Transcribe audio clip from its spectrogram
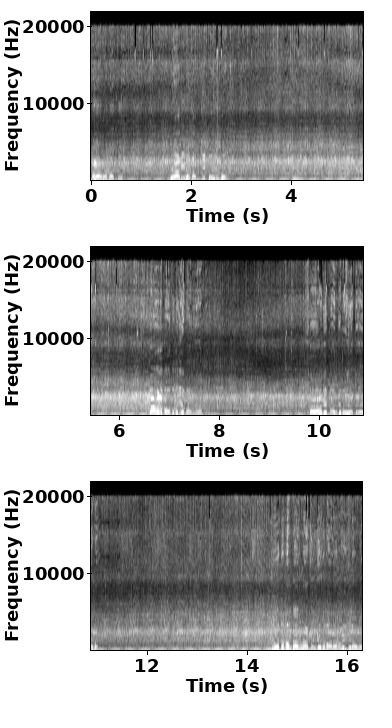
ਫਲਾਂ ਦਾ ਵਾਧੂ। ਦਿਹਾੜੀ ਦਾ ਖਰਚ ਹੀ ਪੈ ਜੂਗਾ ਤੇ ਵਾਹਣ ਬਹੁਤ ਵਧੀਆ ਬਣ ਰਿਹਾ ਆਪਣਾ। ਸ਼ਾਮ ਦੇ 5 ਵਜੇ ਦਾ ਟਾਈਮ ਜੋ ਤਾਂ ਬੰਦਾ ਥੋੜਾ ਠੰਡੇ ਦੁਬਾਰਾ ਹੌਲੀ ਚਲਾਉਂਦਾ।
